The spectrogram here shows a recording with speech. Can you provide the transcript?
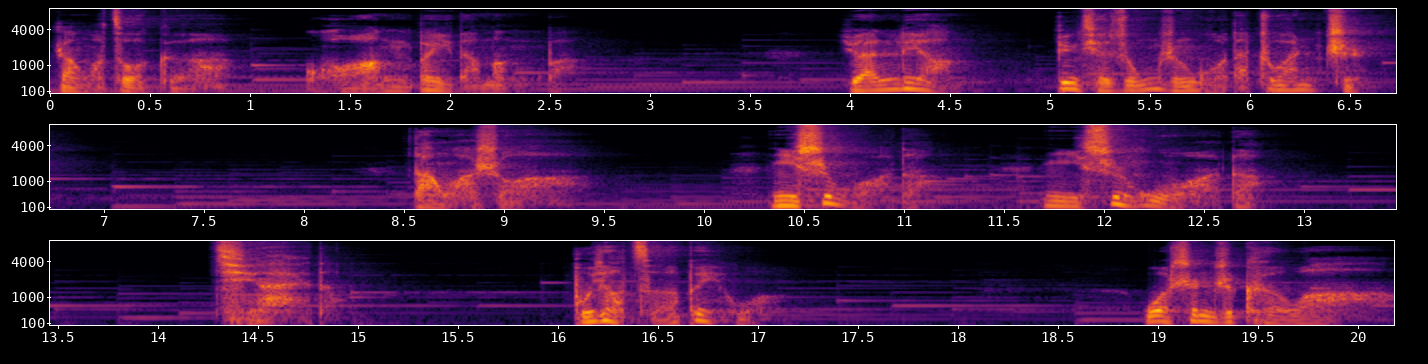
让我做个狂悖的梦吧，原谅并且容忍我的专制。当我说你是我的，你是我的，亲爱的，不要责备我。我甚至渴望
